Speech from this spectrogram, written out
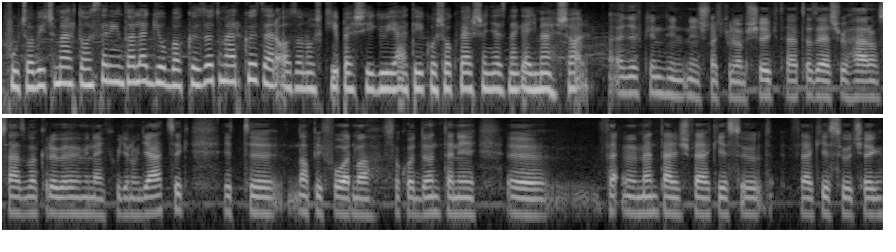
Fucsovics Márton szerint a legjobbak között már közel azonos képességű játékosok versenyeznek egymással. Egyébként nincs, nincs nagy különbség, tehát az első 300-ban körülbelül mindenki ugyanúgy játszik. Itt napi forma szokott dönteni, mentális felkészült, felkészültség.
